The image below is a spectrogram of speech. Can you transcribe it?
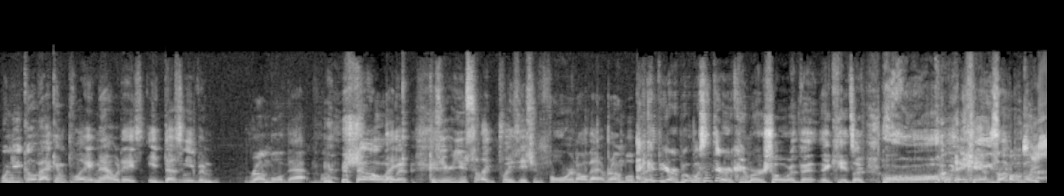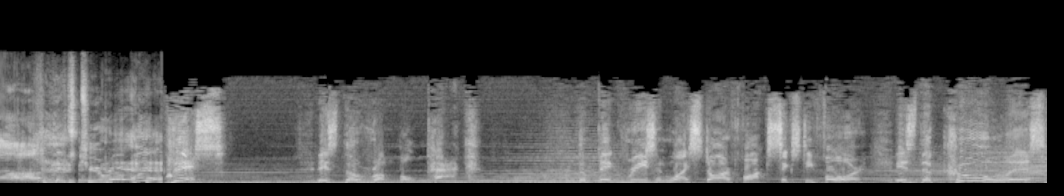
when you go back and play it nowadays, it doesn't even rumble that much. No, like because you're used to like PlayStation 4 and all that rumble. I But could be wrong, but wasn't there a commercial where the, the kid's like, oh, Yeah, he's like, "Ah." it's too rumbly. This is the Rumble Pack. The big reason why Star Fox 64 is the coolest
